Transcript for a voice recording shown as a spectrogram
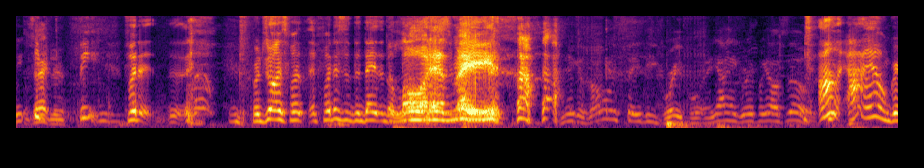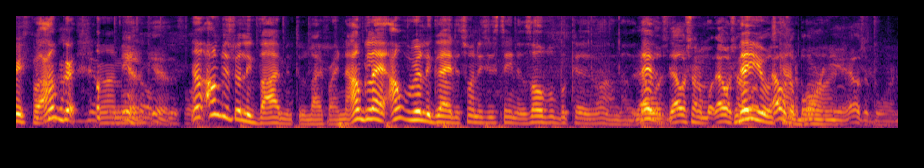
Be, Exactly. Be, for the rejoice for for this is the day that the, Lord has made. Niggas always say be grateful, and y'all ain't grateful yourselves. I'm, I am grateful. I'm great. I mean, Yeah, yeah. no, I'm just really vibing through life right now. I'm glad. I'm really glad that 2016 is over because I don't know. That was that was trying to that was that trying to, year was that was a kinda boring boring. year. That was a boring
